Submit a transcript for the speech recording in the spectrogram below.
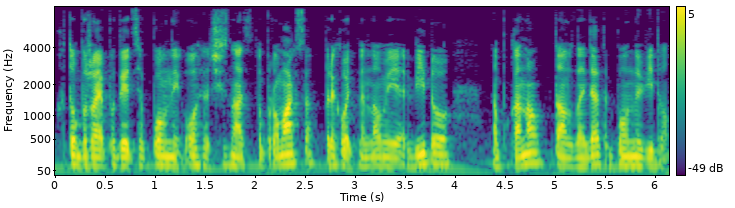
хто бажає подивитися повний огляд 16 Pro Max, переходьте на моє відео на канал, там знайдете повне відео.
